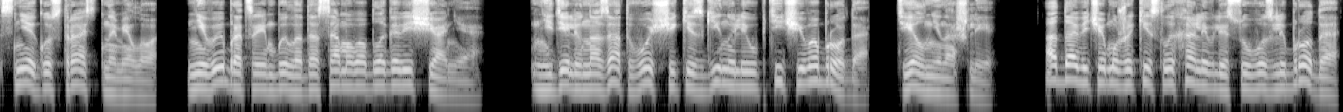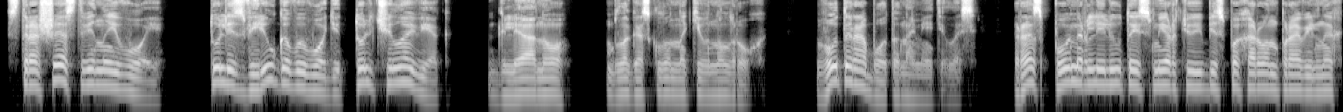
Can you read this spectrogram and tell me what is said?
снегу страсть намело, не выбраться им было до самого Благовещания. Неделю назад возчики сгинули у птичьего брода, тел не нашли. А давеча мужики слыхали в лесу возле брода страшественный вой. То ли зверюга выводит, то ли человек. «Гляну», — благосклонно кивнул Рух. Вот и работа наметилась. Раз померли лютой смертью и без похорон правильных,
